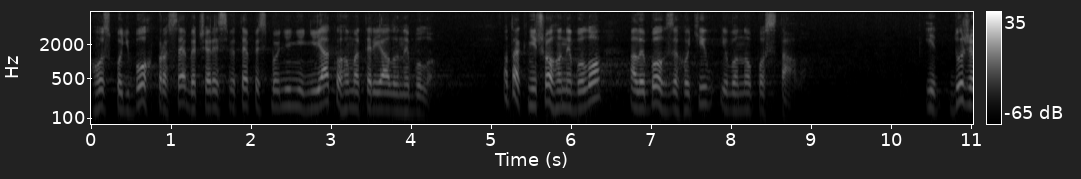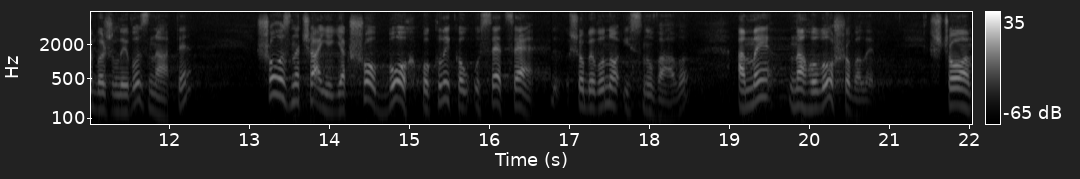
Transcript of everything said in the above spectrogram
Господь Бог про себе через святе письмо ні, ні, ніякого матеріалу не було. Отак нічого не було, але Бог захотів і воно постало. І дуже важливо знати, що означає, якщо Бог покликав усе це, щоб воно існувало, а ми наголошували, що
